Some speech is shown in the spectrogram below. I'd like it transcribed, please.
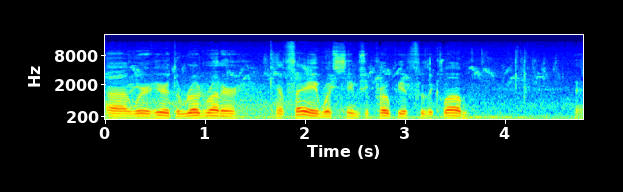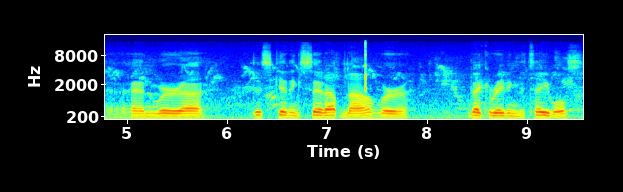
Uh, we're here at the Roadrunner Cafe, which seems appropriate for the club. Uh, and we're uh, just getting set up now. We're decorating the tables.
